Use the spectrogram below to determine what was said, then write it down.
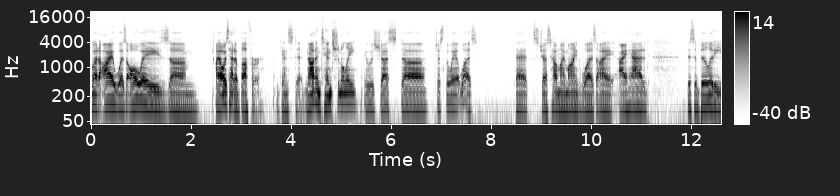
but I was always um, I always had a buffer against it. Not intentionally. It was just uh, just the way it was. That's just how my mind was. I I had this ability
